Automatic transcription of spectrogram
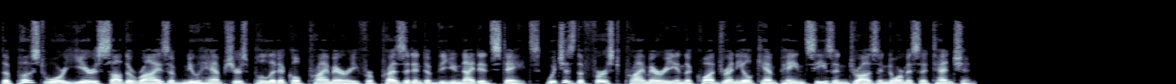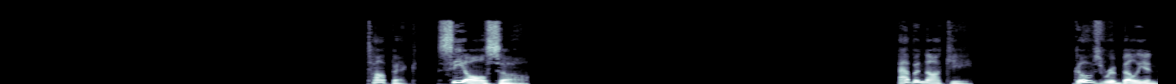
The post-war years saw the rise of New Hampshire's political primary for President of the United States, which is the first primary in the quadrennial campaign season draws enormous attention. See also. Abenaki. Gove's Rebellion.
